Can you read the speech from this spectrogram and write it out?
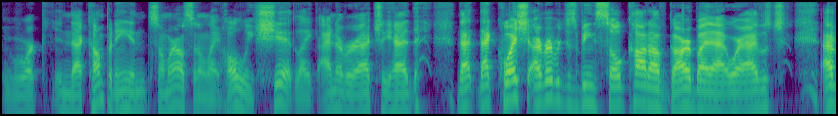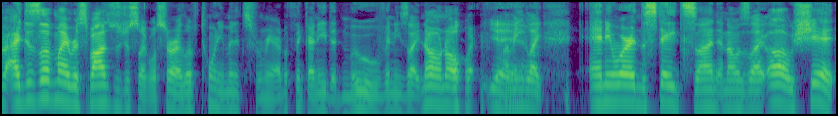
work in that company and somewhere else. And I'm like, holy shit! Like, I never actually had that that question. I remember just being so caught off guard by that, where I was, I, I just love my response was just like, well, sir, I live 20 minutes from here. I don't think I need to move. And he's like, no, no. Yeah, I mean, like anywhere in the states, son. And I was like, oh shit.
